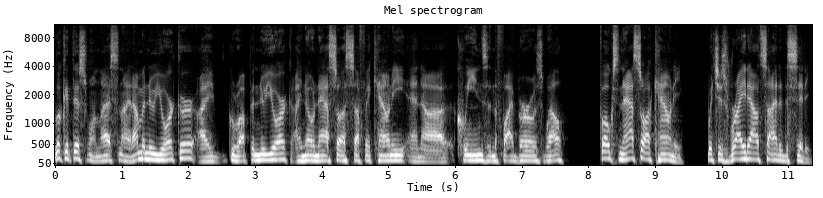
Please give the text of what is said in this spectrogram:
Look at this one last night. I'm a New Yorker. I grew up in New York. I know Nassau, Suffolk County, and uh, Queens and the five boroughs well. Folks, Nassau County, which is right outside of the city,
